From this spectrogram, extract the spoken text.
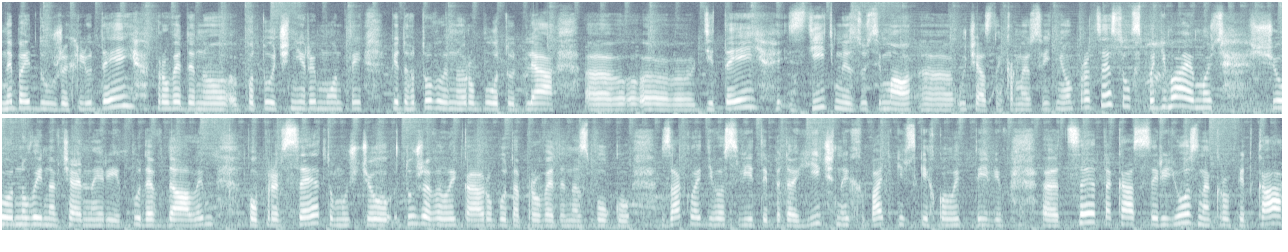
небайдужих людей проведено поточні ремонти, підготовлено роботу для е, е, дітей з дітьми, з усіма е, учасниками освітнього процесу. Сподіваємось, що новий навчальний рік буде вдалим, попри все, тому що дуже велика робота проведена з боку закладів освіти, педагогічних, батьківських колективів. Це така серйозна, кропітка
